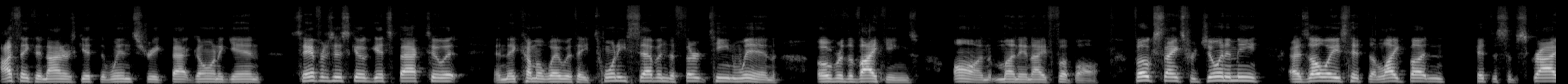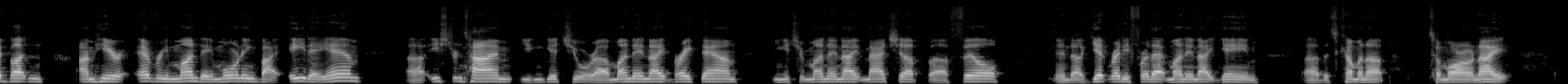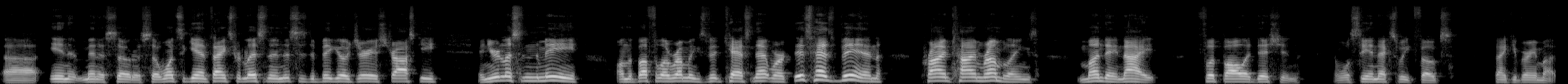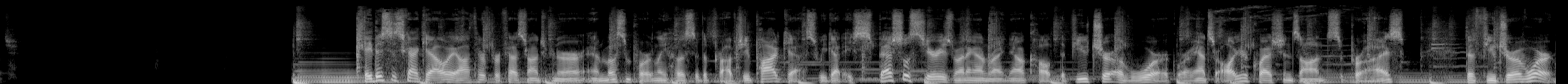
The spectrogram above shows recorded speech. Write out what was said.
I think the Niners get the win streak back going again. San Francisco gets back to it, and they come away with a 27 to 13 win over the Vikings on Monday Night Football. Folks, thanks for joining me. As always, hit the like button, hit the subscribe button. I'm here every Monday morning by 8 a.m. Uh, Eastern Time. You can get your uh, Monday night breakdown you can get your Monday night matchup, uh, Phil, and uh, get ready for that Monday night game uh, that's coming up tomorrow night uh, in Minnesota. So once again, thanks for listening. This is the Big O Jerry Ostrowski, and you're listening to me on the Buffalo Rumblings Vidcast Network. This has been Prime Time Rumblings Monday Night Football Edition, and we'll see you next week, folks. Thank you very much. Hey, this is Scott Galloway, author, professor, entrepreneur, and most importantly, host of the Prop G podcast. We got a special series running on right now called The Future of Work, where I answer all your questions on surprise, the future of work.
